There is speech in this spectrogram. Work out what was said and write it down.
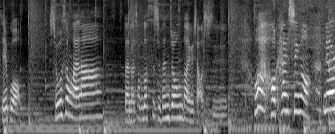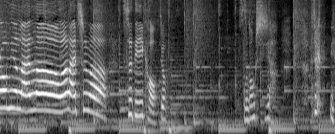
结果食物送来啦，等了差不多四十分钟到一个小时，哇，好开心哦！牛肉面来了，我要来吃了。吃第一口就什么东西啊？这个也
